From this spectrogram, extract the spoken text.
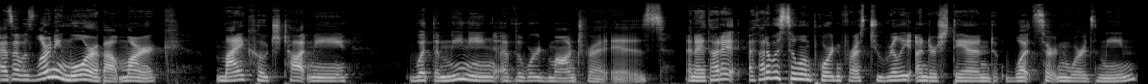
as I was learning more about Mark, my coach taught me what the meaning of the word mantra is. And I thought it I thought it was so important for us to really understand what certain words mean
